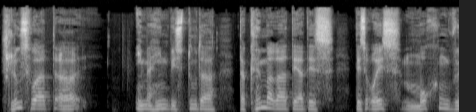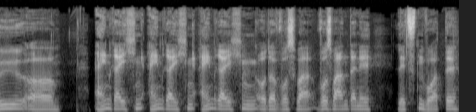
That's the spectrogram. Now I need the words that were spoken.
Schlusswort. Äh, immerhin bist du der, der Kümmerer, der das, das alles machen will. Äh, einreichen, einreichen, einreichen. Oder was, war, was waren deine letzten Worte?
